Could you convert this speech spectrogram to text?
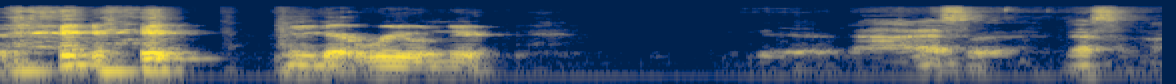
you got real Nick. Yeah, nah, that's a that's a nah.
